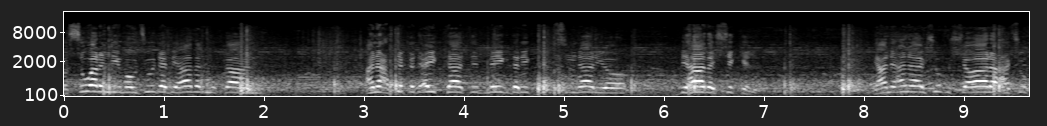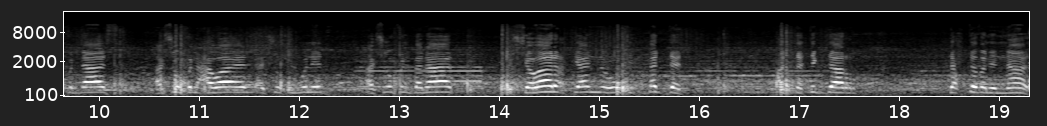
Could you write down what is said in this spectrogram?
الصور اللي موجودة بهذا المكان أنا أعتقد أي كاتب ما يقدر يكتب سيناريو بهذا الشكل. يعني أنا أشوف الشوارع أشوف الناس أشوف العوائل أشوف الولد أشوف البنات. الشوارع كأنه تتمدد. حتى تقدر تحتضن الناس.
